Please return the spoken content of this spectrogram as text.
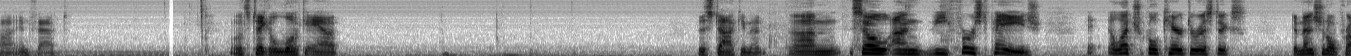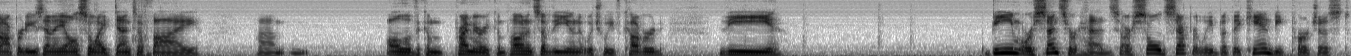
uh, in fact. Let's take a look at this document. Um, so on the first page, electrical characteristics, dimensional properties, and they also identify um, all of the com primary components of the unit, which we've covered. The beam or sensor heads are sold separately, but they can be purchased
